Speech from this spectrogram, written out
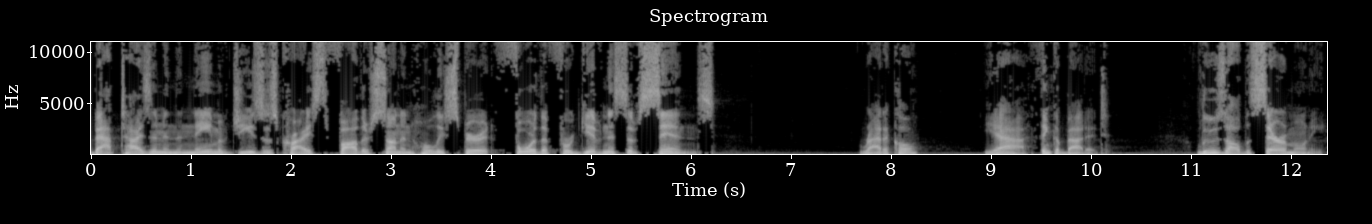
Baptize him in the name of Jesus Christ, Father, Son, and Holy Spirit for the forgiveness of sins. Radical? Yeah, think about it. Lose all the ceremony.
